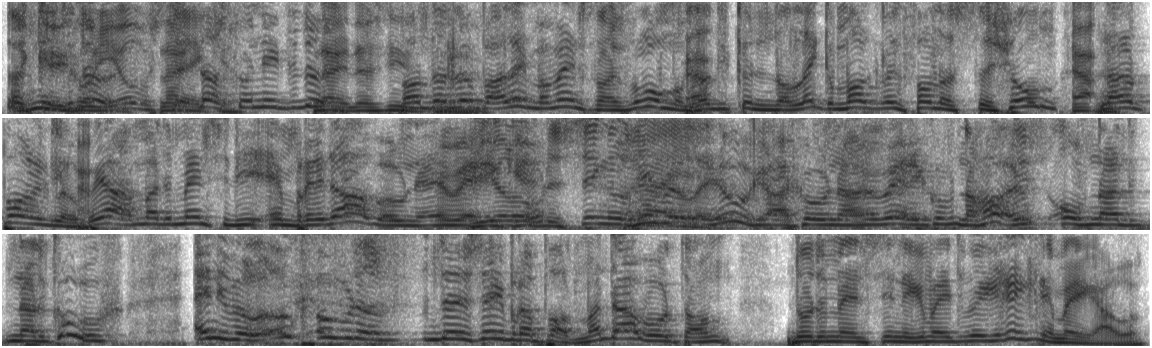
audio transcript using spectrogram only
Dat is niet te doen. niet oversteken. Dat is gewoon niet te doen. Nee, dat is niet Want dan lopen alleen maar mensen langs. Waarom? Omdat Ja. die kunnen dan lekker makkelijk van het station Ja. naar het park lopen. Ja. maar de mensen die in Breda wonen en werken... over de Die rijden. willen heel graag gewoon naar hun werk of naar huis of naar de, naar de kroeg. En die willen ook over de, de zebrapad. Maar daar wordt dan door de mensen in de gemeente weer rekening mee gehouden.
